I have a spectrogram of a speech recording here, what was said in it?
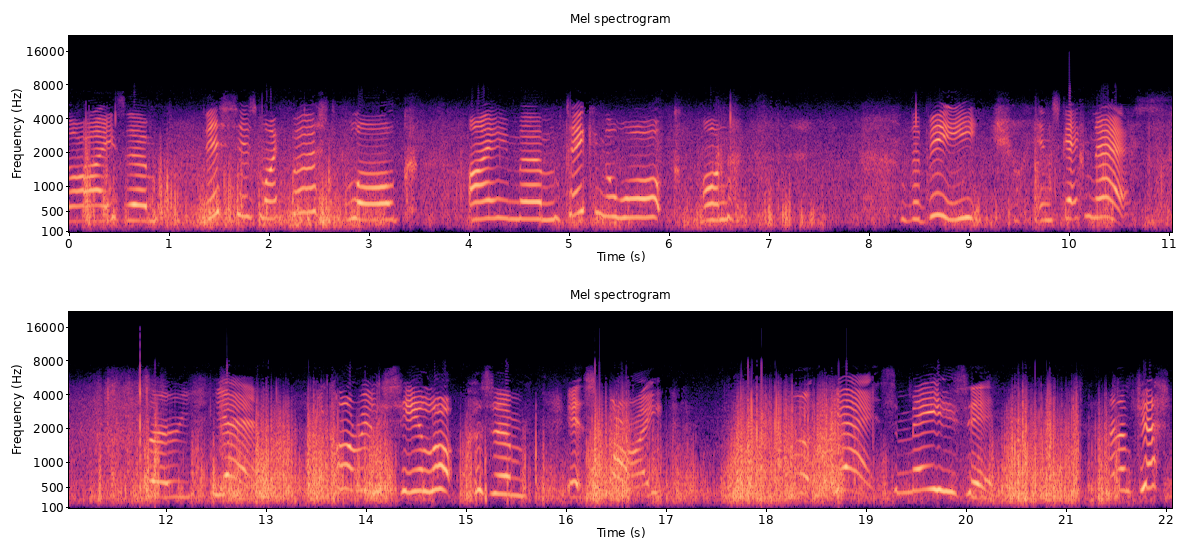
guys, um, this is my first vlog. I'm um, taking a walk on the beach in Skegness. So yeah, you can't really see a lot because um, it's white. But yeah, it's amazing. And I'm just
